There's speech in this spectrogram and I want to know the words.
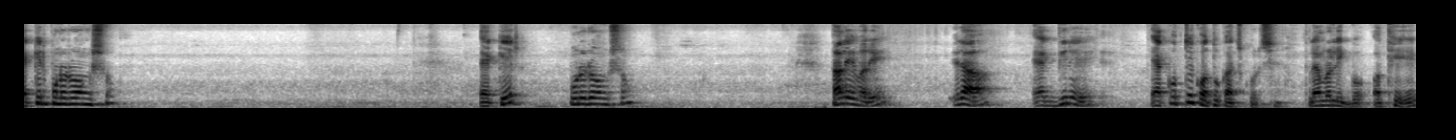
একের পনেরো অংশ। একের পনেরো অংশ। তাহলে এবারে এরা একদিনে একত্রে কত কাজ করছে? তাহলে আমরা লিখব অথেব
